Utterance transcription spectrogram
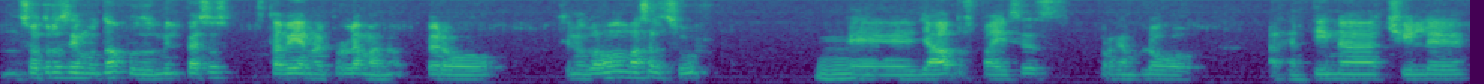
nosotros decimos, no, pues dos mil pesos está bien, no hay problema, ¿no? Pero si nos vamos más al sur, eh, ya otros países, por ejemplo, Argentina, Chile,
